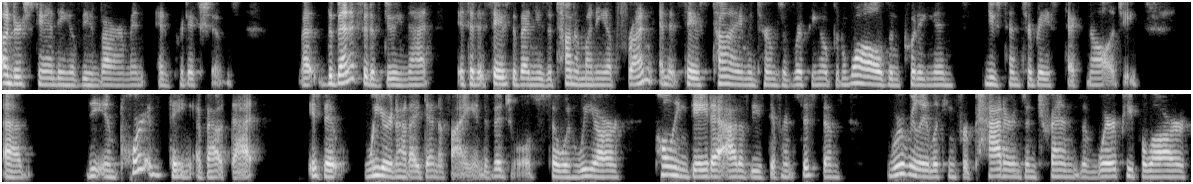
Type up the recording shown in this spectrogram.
understanding of the environment and predictions. Uh, the benefit of doing that is that it saves the venues a ton of money up front and it saves time in terms of ripping open walls and putting in new sensor based technology. Uh, the important thing about that is that we are not identifying individuals. So when we are pulling data out of these different systems, we're really looking for patterns and trends of where people are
